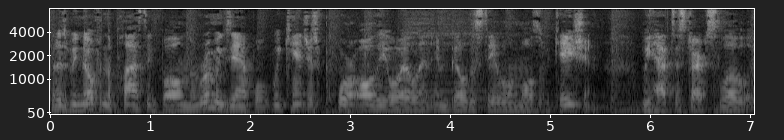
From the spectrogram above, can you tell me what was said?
But as we know from the plastic ball in the room example, we can't just pour all the oil in and build a stable emulsification. We have to start slowly.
